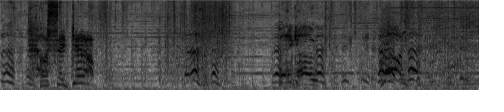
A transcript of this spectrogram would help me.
I said get up! Better go! Run!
